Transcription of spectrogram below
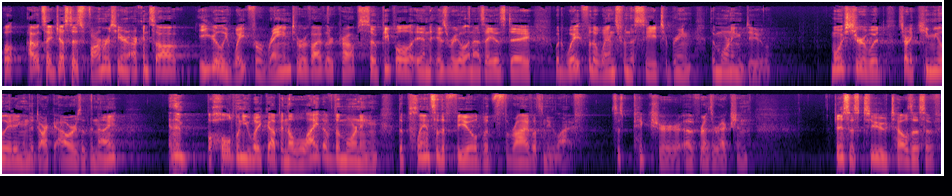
Well, I would say just as farmers here in Arkansas eagerly wait for rain to revive their crops, so people in Israel in Isaiah's day would wait for the winds from the sea to bring the morning dew. Moisture would start accumulating in the dark hours of the night, and then behold, when you wake up in the light of the morning, the plants of the field would thrive with new life. It's this picture of resurrection. Genesis 2 tells us of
